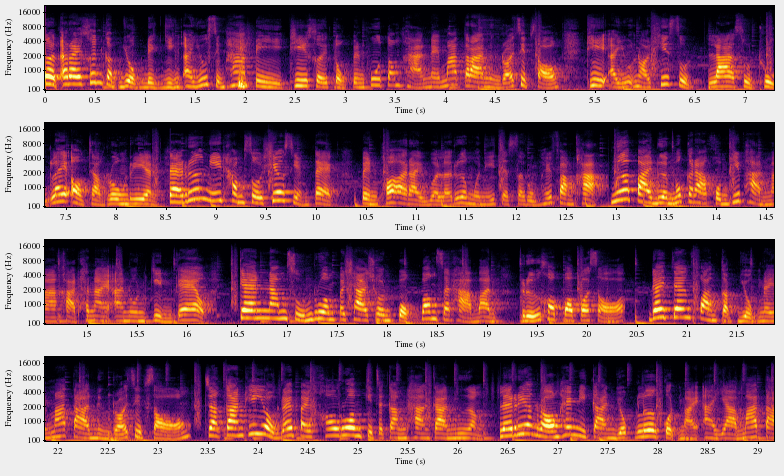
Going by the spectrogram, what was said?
เกิดอะไรขึ้นกับหยกเด็กหญิงอายุ 15 ปี ที่เคยตกเป็นผู้ต้องหาในมาตรา 112 ที่อายุน้อยที่สุด ล่าสุดถูกไล่ออกจากโรงเรียน แต่เรื่องนี้ทำโซเชียลเสียงแตก เป็นเพราะอะไรวันละเรื่องวันนี้จะสรุปให้ฟังค่ะ เมื่อปลายเดือนมกราคมที่ผ่านมาค่ะทนายอานนท์กิ่นแก้ว แกนนำศูนย์รวมประชาชนปกป้องสถาบัน หรือคอปปส ได้แจ้งความกับหยกในมาตรา 112 จากการที่หยกได้ไปเข้าร่วมกิจกรรมทางการเมือง และเรียกร้องให้มีการยกเลิกกฎหมายอาญามาตรา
